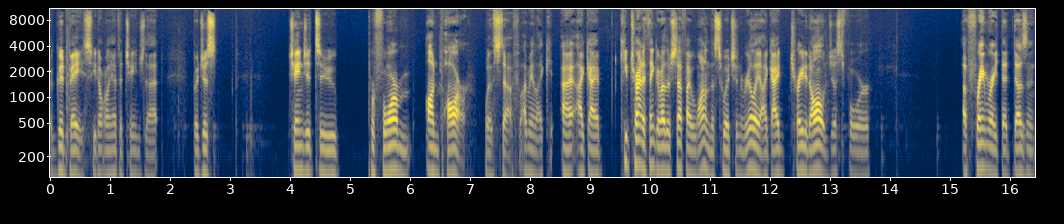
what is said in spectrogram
a good base you don't really have to change that but just change it to perform on par with stuff i mean like i i keep trying to think of other stuff i want on the switch and really like i'd trade it all just for a frame rate that doesn't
